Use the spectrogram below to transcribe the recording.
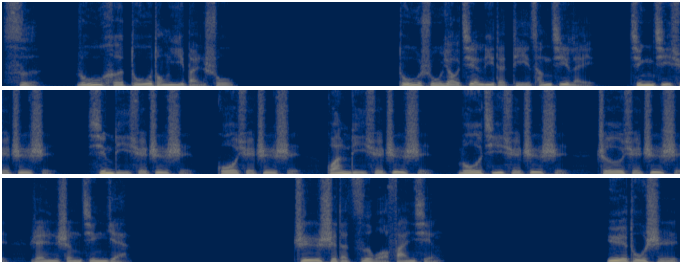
四、如何读懂一本书？读书要建立的底层积累：经济学知识。心理学知识、国学知识、管理学知识、逻辑学知识、哲学知识、人生经验、知识的自我反省。阅读时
